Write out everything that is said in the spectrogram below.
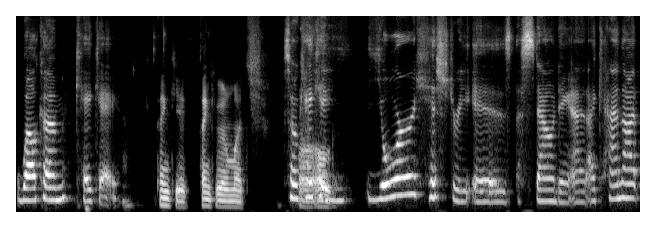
Welcome, KK. Thank you. Thank you very much. So, KK, your history is astounding, and I cannot.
